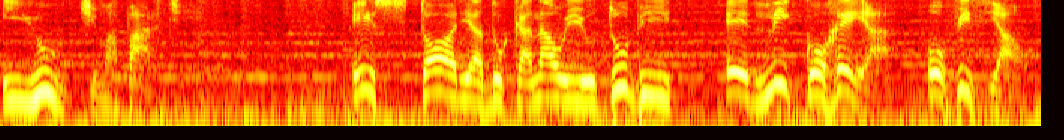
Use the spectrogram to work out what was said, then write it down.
e última parte. História do canal YouTube Eli Correia Oficial.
